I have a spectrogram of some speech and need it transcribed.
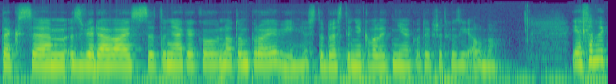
Tak jsem zvědavá, jestli se to nějak jako na tom projeví, jestli to bude stejně kvalitní jako ty předchozí alba. Já jsem teď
